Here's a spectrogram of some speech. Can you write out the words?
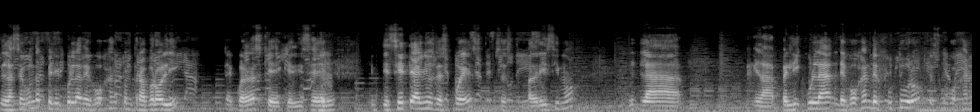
la segunda película de Gohan contra Broly. ¿Te acuerdas que, dice 17 años después? Pues es padrísimo. La, la película de Gohan del futuro, que es un Gohan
